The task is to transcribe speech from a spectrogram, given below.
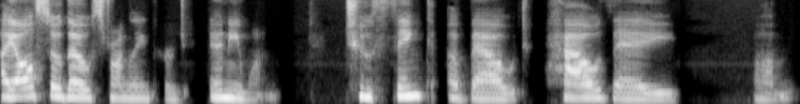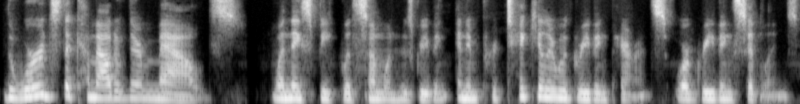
I also, though, strongly encourage anyone to think about how they, um, the words that come out of their mouths when they speak with someone who's grieving, and in particular with grieving parents or grieving siblings.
